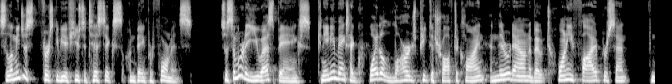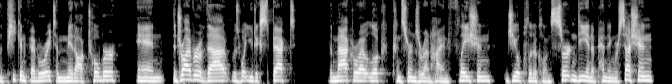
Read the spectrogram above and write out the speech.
So let me just first give you a few statistics on bank performance. So similar to US banks, Canadian banks had quite a large peak to trough decline, and they were down about 25% from the peak in February to mid October. And the driver of that was what you'd expect the macro outlook, concerns around high inflation, geopolitical uncertainty, and a pending recession,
